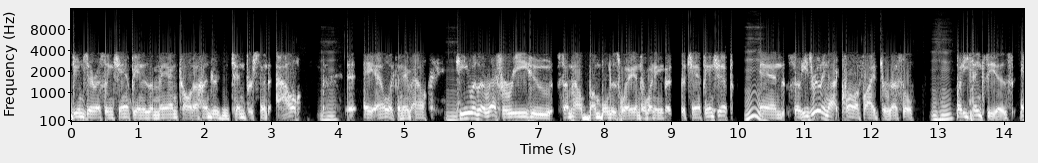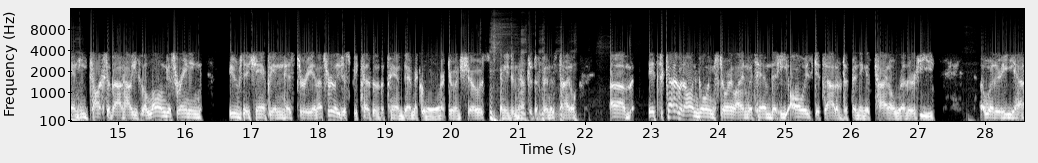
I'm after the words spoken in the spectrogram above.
Doomsday Wrestling champion is a man called 110% Al. Mhm. AL, like the name Al. Mhm. He was a referee who somehow bumbled his way into winning the, the championship. Mm. And so he's really not qualified to wrestle, Mm-hmm. but he thinks he is. And he talks about how he's the longest reigning Doomsday champion in history. And that's really just because of the pandemic when we weren't doing shows and he didn't have to defend his title. Um, it's kind of an ongoing storyline with him that he always gets out of defending his title, whether he whether he has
